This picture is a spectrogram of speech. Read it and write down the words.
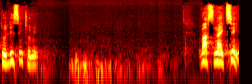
To listen to me. Verse 19.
